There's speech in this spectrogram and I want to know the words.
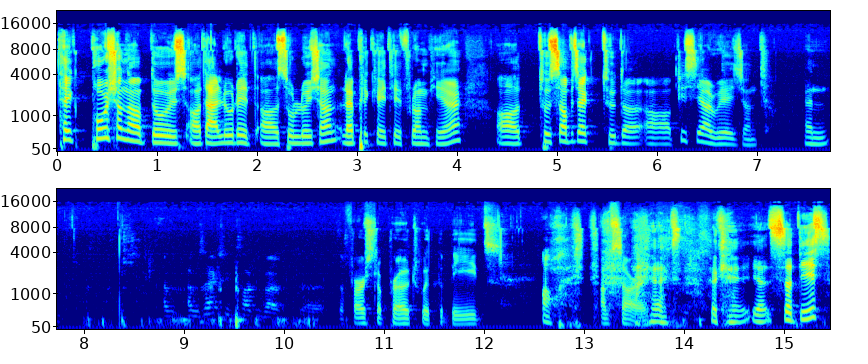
take portion of those uh, diluted uh, solution, replicated from here uh, to subject to the uh, PCR reagent. And I, I, was actually talking about the first approach with the beads. Oh, I'm sorry. okay, yeah. So this.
